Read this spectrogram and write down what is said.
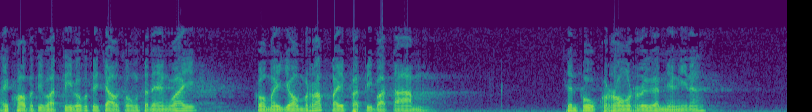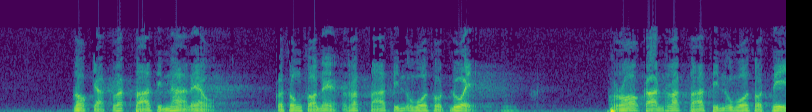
ไอ้ข้อปฏิบัติที่พระพุทธเจ้าทรงแสดงไว้ ก็ไม่ยอมรับไปปฏิบัติตาม เช่นผู้ครองเรือนอย่างนี้นะ นอกจากรักษาศีลห้าแล้ว ก็ทรงสอนให้รักษาศีลอุโบสถด้วย เพราะการรักษาศีลอุโบสถนี่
